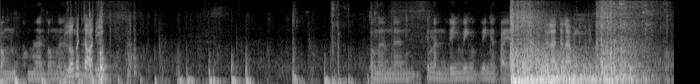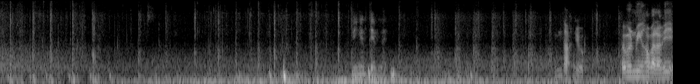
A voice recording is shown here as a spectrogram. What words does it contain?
ตรงตรงเนินตรงเนินมีรถมาจอดอีกตรงเนินเนินที่มันวิ่งวิ่งวิ่งกันไปอะเดี๋ยวเราจะไล่มันนู่นดิวิ่งกันเต็มเลยผมดักอยู่ เฮ้ยมันวิ่งเข้าไปแล้วพี่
